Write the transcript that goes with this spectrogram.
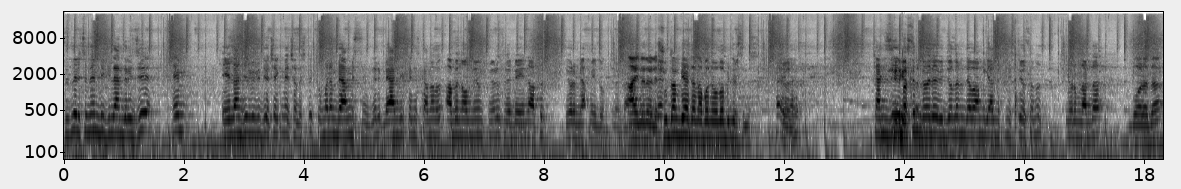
sizler için hem bilgilendirici hem eğlenceli bir video çekmeye çalıştık. Umarım beğenmişsinizdir. Beğendiyseniz kanala abone olmayı unutmuyoruz ve beğeni atıp yorum yapmayı da unutmuyoruz. aynı Aynen öyle. Şuradan bir yerden abone olabilirsiniz. Şöyle. Kendinize iyi bakın. Böyle videoların devamı gelmesini istiyorsanız yorumlarda Bu arada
